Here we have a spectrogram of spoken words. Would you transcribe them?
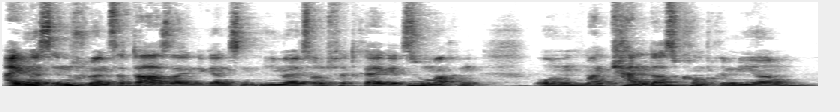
eigenes Influencer-Dasein, die ganzen E-Mails und Verträge mhm. zu machen. Und man kann das komprimieren,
